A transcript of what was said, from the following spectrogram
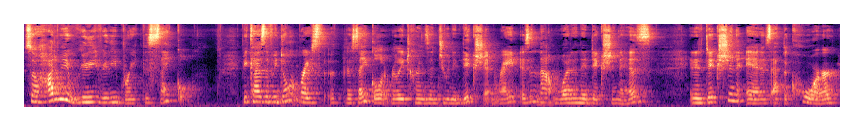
So how do we really really break this cycle? Because if we don't break the cycle it really turns into an addiction right? Isn't that what an addiction is? An addiction is at the core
